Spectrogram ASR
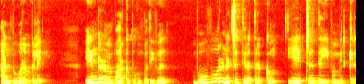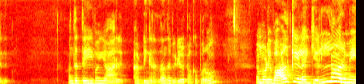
அன்பு உறவுகளை. இன்று நம்ம பார்க்க போகும் பதிவு ஒவ்வொரு நட்சத்திரத்திற்கும் ஏற்ற தெய்வம் இருக்கிறது. அந்த தெய்வம் யார் அப்படிங்கிறத தான் இந்த வீடியோவில் பார்க்க போகிறோம் நம்மளுடைய வாழ்க்கையில் எல்லாருமே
